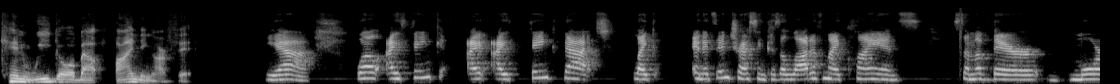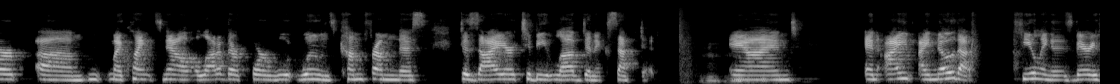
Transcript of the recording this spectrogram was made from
can we go about finding our fit? Yeah. Well i think i i think that like and it's interesting because a lot of my clients some of their more um, my clients now a lot of their core w- wounds come from this desire to be loved and accepted. Mm-hmm. and and i i know that feeling is very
